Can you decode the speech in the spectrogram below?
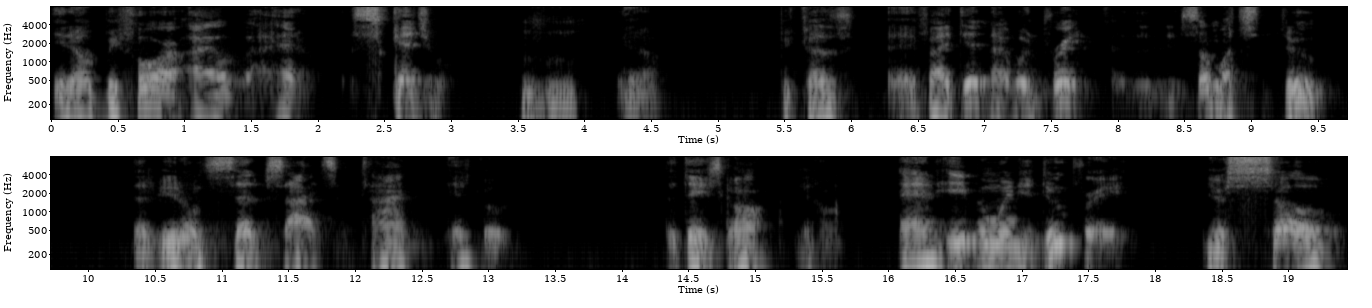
you know, before I, I had a schedule, mm-hmm. you know, because if I didn't, I wouldn't pray because there's so much to do that if you don't set aside some time, it goes, the day's gone, you know. And even when you do pray, you're so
